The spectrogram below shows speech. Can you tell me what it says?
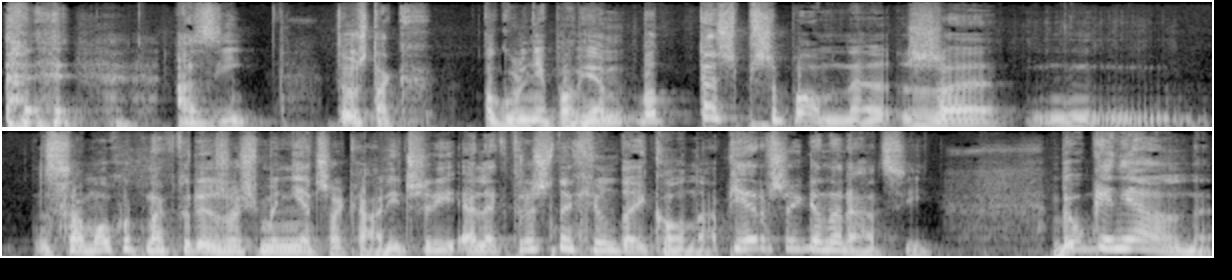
Azji. To już tak ogólnie powiem, bo też przypomnę, że mm, samochód, na który żeśmy nie czekali, czyli elektryczny Hyundai Kona pierwszej generacji, Był genialny,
